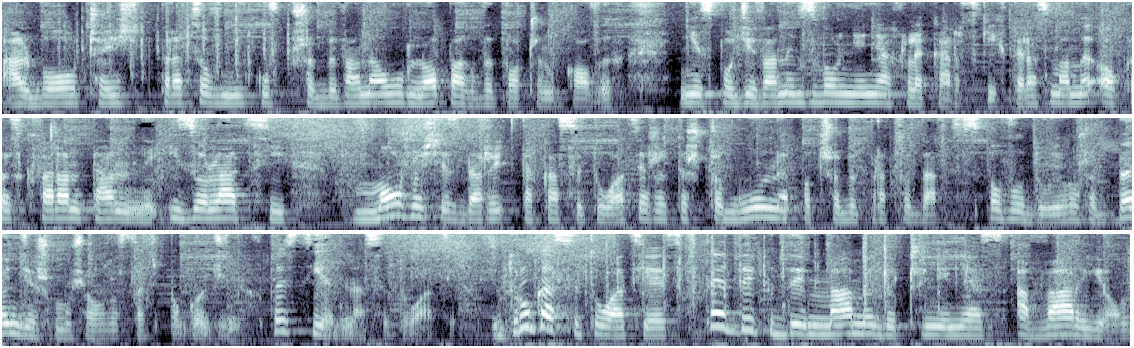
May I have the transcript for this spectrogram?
albo część pracowników przebywa na urlopach wypoczynkowych, niespodziewanych zwolnieniach lekarskich. Teraz mamy okres kwarantanny, izolacji. Może się zdarzyć taka sytuacja, że te szczególne potrzeby pracodawcy spowodują, że będziesz musiał zostać po godzinach. To jest jedna sytuacja. Druga sytuacja jest wtedy, gdy mamy do czynienia z awarią.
